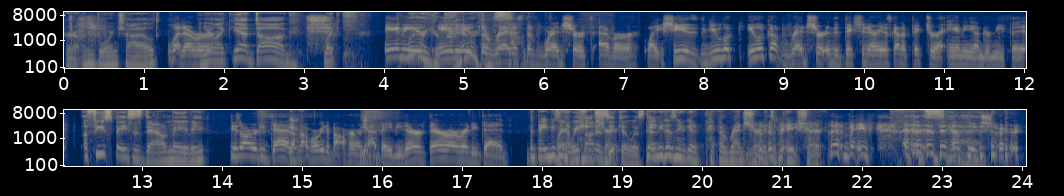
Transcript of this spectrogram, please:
her unborn child. Whatever. And you're like, yeah, dog. Like, Annie What is Annie is the reddest dog? of red shirts ever. Like she is. You look you look up red shirt in the dictionary. It's got a picture of Annie underneath it. a few spaces down, maybe. She's already dead. I'm not worried about her and Yeah. that baby. They're they're already dead. the baby's Wait, in a we pink thought shirt. Ezekiel was dead. Baby doesn't even get a, a red shirt. It's a pink shirt. baby, it's a pink sad. shirt.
